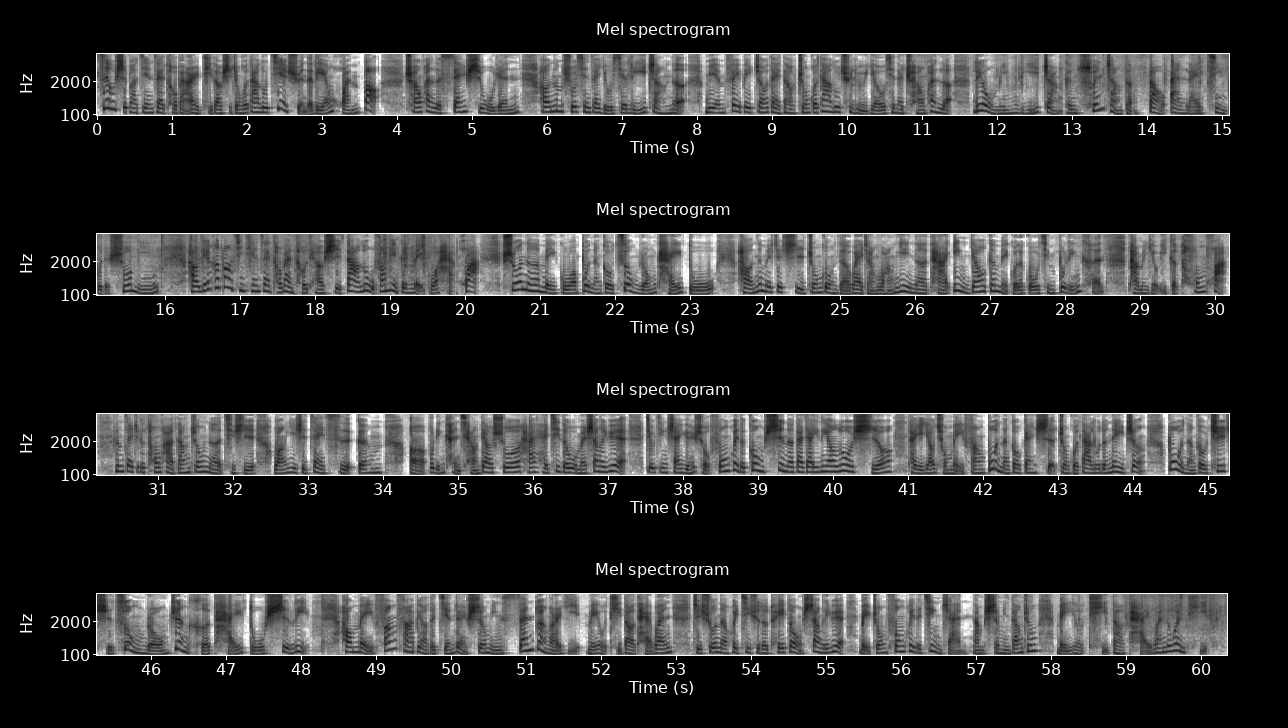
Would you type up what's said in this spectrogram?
自由时报今天在头版二提到是中国大陆介选的连环报，传唤了三十五人。好，那么说现在有些里长呢，免费被招待到中国大陆去旅游，现在传唤了六名里长跟村长等到案来进一步的说明。好，联合报今天在头版头条是大陆方面跟美国喊话，说呢美国不能够纵容台独。好，那么这是中共的外长王毅呢，他应邀跟美国的国务卿布林肯他们有一个通。话，那么在这个通话当中呢，其实王毅是再次跟呃布林肯强调说，还还记得我们上个月旧金山元首峰会的共识呢，大家一定要落实哦。他也要求美方不能够干涉中国大陆的内政，不能够支持纵容任何台独势力。好，美方发表的简短声明三段而已，没有提到台湾，只说呢会继续的推动上个月美中峰会的进展。那么声明当中没有提到台湾的问题。体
